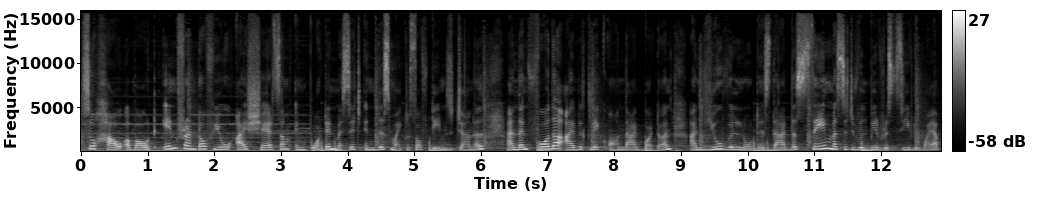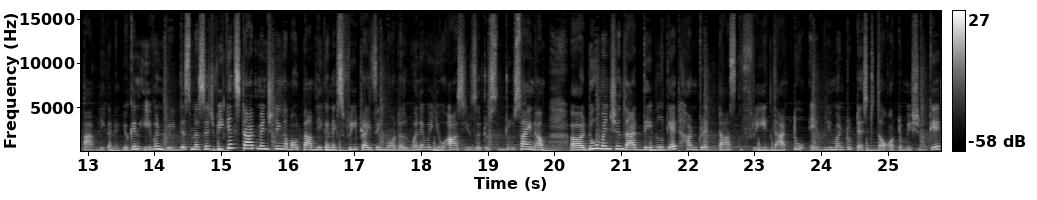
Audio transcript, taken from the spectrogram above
so how about in front of you I share some important message in this Microsoft Teams channel and then further I will click on that button and you will notice that the same message will be received via Pabbly Connect. You can even read this message. We can start mentioning about Pabbly Connect's free pricing model whenever you ask user to, to sign up. Uh, do mention that they will get 100 tasks free that to every month to test the automation. Okay,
